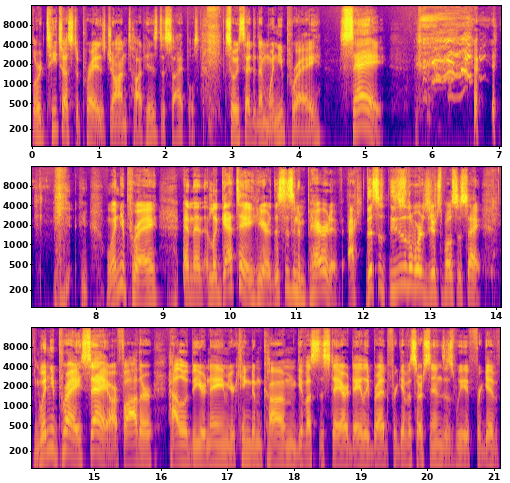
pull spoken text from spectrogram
Lord, teach us to pray as John taught his disciples." So he said to them, "When you pray, say." when you pray, and then legete here, this is an imperative. Actually, this is these are the words you're supposed to say. When you pray, say, Our Father, hallowed be your name, your kingdom come, give us this day our daily bread, forgive us our sins as we forgive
